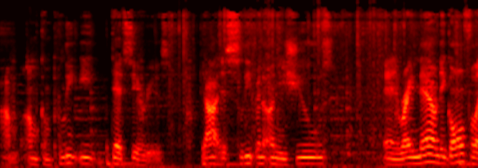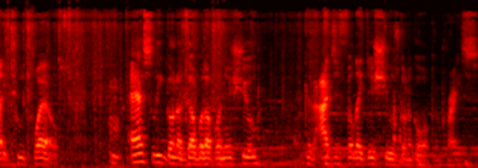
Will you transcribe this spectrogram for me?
I'm, I'm completely dead serious. Y'all is sleeping on these shoes. And right now, they going for like 212. I'm actually going to double up on this shoe. Because I just feel like this shoe is going to go up in price.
